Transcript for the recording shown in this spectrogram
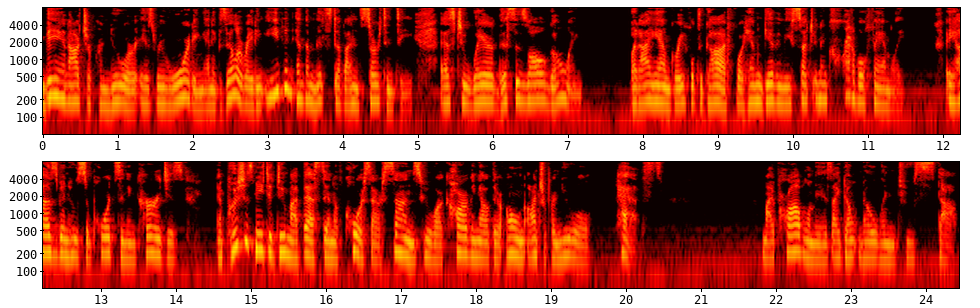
Being an entrepreneur is rewarding and exhilarating, even in the midst of uncertainty as to where this is all going. But I am grateful to God for Him giving me such an incredible family, a husband who supports and encourages and pushes me to do my best, and of course, our sons who are carving out their own entrepreneurial paths. My problem is I don't know when to stop.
